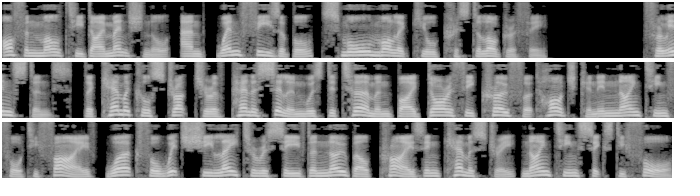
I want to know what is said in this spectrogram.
often multi-dimensional, and, when feasible, small molecule crystallography. For instance, the chemical structure of penicillin was determined by Dorothy Crowfoot Hodgkin in 1945, work for which she later received a Nobel Prize in Chemistry 1964.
